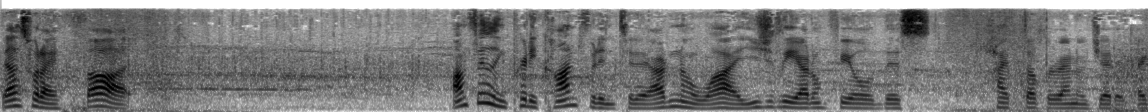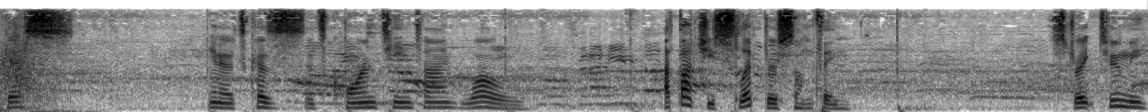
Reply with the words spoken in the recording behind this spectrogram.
That's what I thought. I'm feeling pretty confident today. I don't know why. Usually I don't feel this hyped up or energetic. I guess, you know, it's because it's quarantine time. Whoa. I thought she slipped or something. Straight to me.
